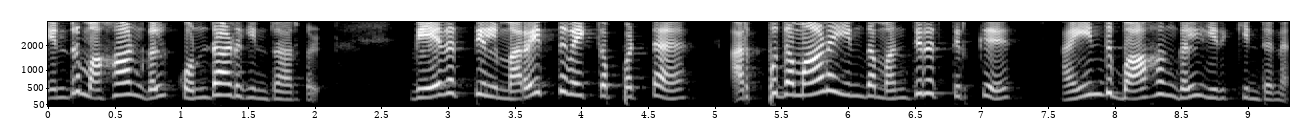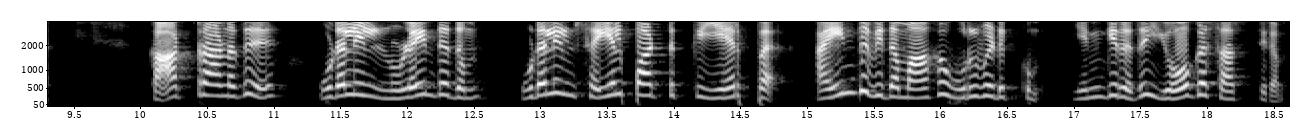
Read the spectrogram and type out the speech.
என்று மகான்கள் கொண்டாடுகின்றார்கள். வேதத்தில் மறைத்து வைக்கப்பட்ட அற்புதமான இந்த மந்திரத்திற்கு ஐந்து பாகங்கள் இருக்கின்றன. காற்றானது உடலில் நுழைந்ததும் உடலின் செயல்பாட்டுக்கு ஏற்ப ஐந்து விதமாக உருவெடுக்கும் என்கிறது யோக சாஸ்திரம்.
